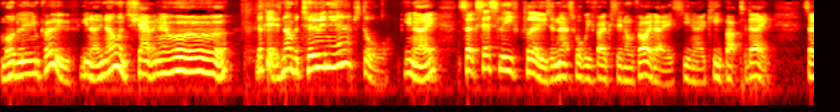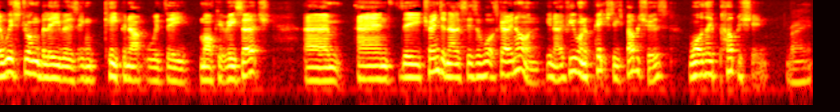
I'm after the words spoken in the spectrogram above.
Modeling improve. You know, no one's shouting out. Look at it, it's number two in the App Store. You know, success leave clues, and that's what we focus in on Fridays. You know, keep up to date. So we're strong believers in keeping up with the market research um, and the trend analysis of what's going on. You know, if you want to pitch these publishers, what are they publishing? Right.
